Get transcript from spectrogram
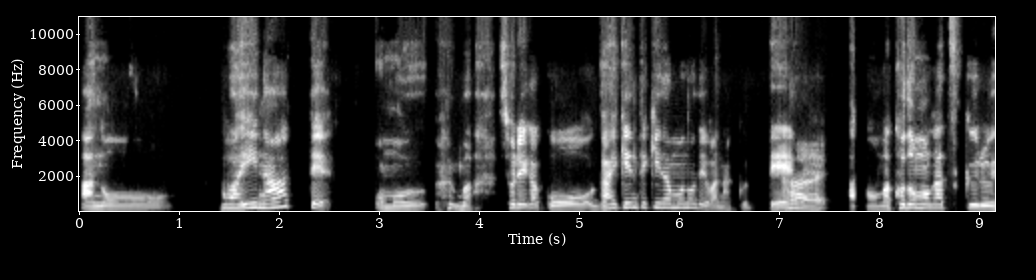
あの、はいいなって思う。まあ、それがこう、外見的なものではなくって、はい。あの、まあ、子供が作る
